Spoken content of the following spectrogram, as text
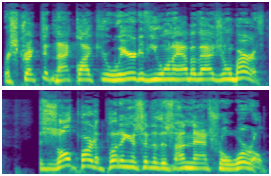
restrict it and act like you're weird if you want to have a vaginal birth. This is all part of putting us into this unnatural world.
